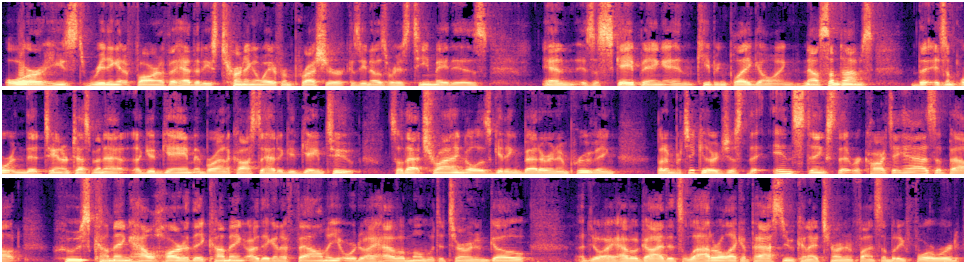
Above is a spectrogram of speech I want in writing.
or he's reading it far enough ahead that he's turning away from pressure because he knows where his teammate is and is escaping and keeping play going. Now, sometimes the, it's important that Tanner Tessmann had a good game and Bryan Acosta had a good game too. So that triangle is getting better and improving. But in particular, just the instincts that Ricaurte has about who's coming, how hard are they coming, are they going to foul me, or do I have a moment to turn and go? Do I have a guy that's lateral I can pass to? Can I turn and find somebody forward?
